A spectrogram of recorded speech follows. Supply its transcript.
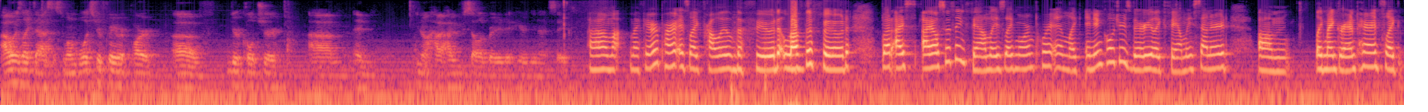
I always like to ask this one: What's your favorite part of your culture, um, and you know how, how you've celebrated it here in the United States? Um, my favorite part is like probably the food. Love the food, but I, I also think family is like more important. Like Indian culture is very like family centered. Um, like my grandparents, like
